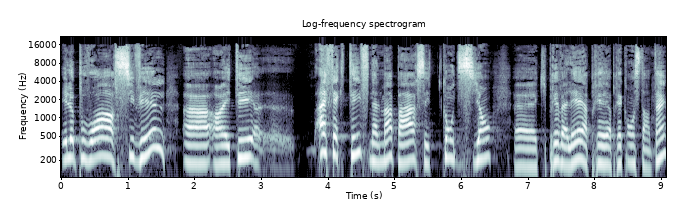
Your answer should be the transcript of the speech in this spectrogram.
et le pouvoir civil euh, a été... Euh, affecté finalement par ces conditions euh, qui prévalaient après, après Constantin.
